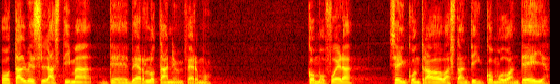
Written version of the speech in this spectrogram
o tal vez lástima de verlo tan enfermo. Como fuera, se encontraba bastante incómodo ante ella,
